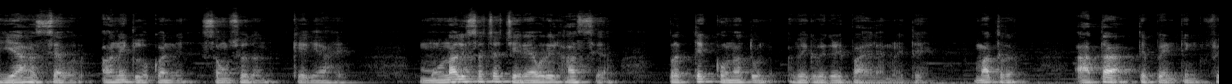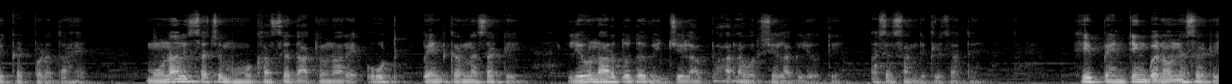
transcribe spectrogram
या हास्यावर अनेक लोकांनी संशोधन केले आहे. मोनालिसाच्या चेहऱ्यावरील हास्य प्रत्येक कोणातून वेगवेगळे पाहायला मिळते. मात्र आता ते पेंटिंग फिकट पडत आहे. मोनालिसाचे मोहक हास्य दाखवणारे ओठ पेंट करण्यासाठी लिओनार्दो द विंचीला बारा वर्षे लागली होती असे सांगितले जाते. ही पेंटिंग बनवण्यासाठी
